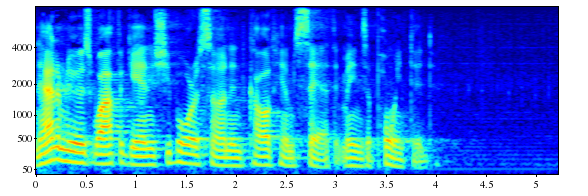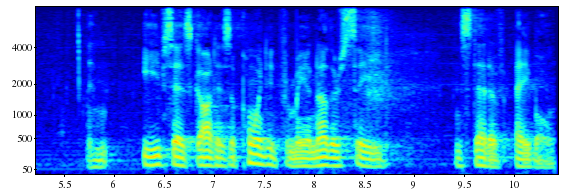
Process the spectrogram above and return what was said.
And Adam knew his wife again, and she bore a son and called him Seth. It means appointed. And Eve says, God has appointed for me another seed instead of Abel.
